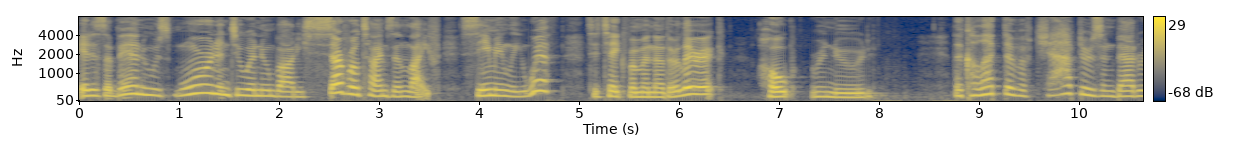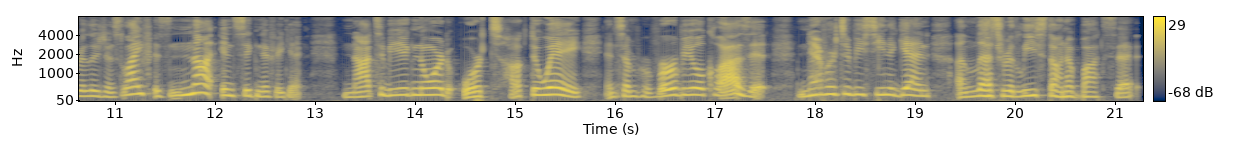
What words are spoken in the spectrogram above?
It is a man who is born into a new body several times in life, seemingly with, to take from another lyric, hope renewed. The collective of chapters in Bad Religion's life is not insignificant, not to be ignored or tucked away in some proverbial closet, never to be seen again unless released on a box set.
